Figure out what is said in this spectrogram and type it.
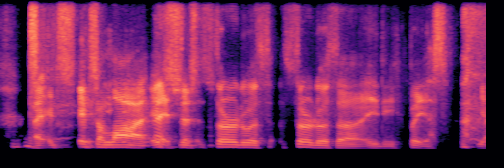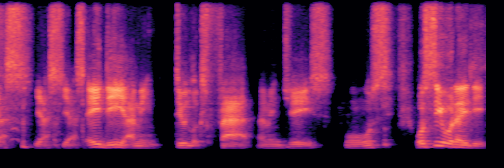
it's it's a lot. yeah, It's just third with third with uh, AD, but yes. yes, yes, yes. AD. I mean, dude looks fat. I mean, geez, we'll, we'll see. We'll see what AD.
